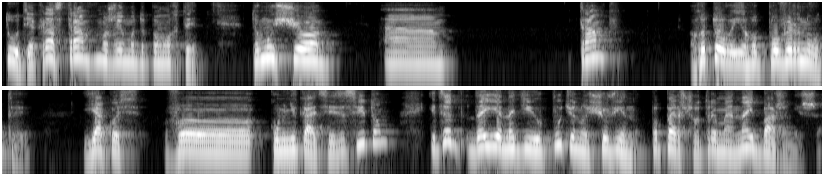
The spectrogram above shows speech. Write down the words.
тут якраз Трамп може йому допомогти, тому що. Трамп готовий його повернути якось в комунікації зі світом, і це дає надію Путіну, що він, по-перше, отримає найбажаніше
